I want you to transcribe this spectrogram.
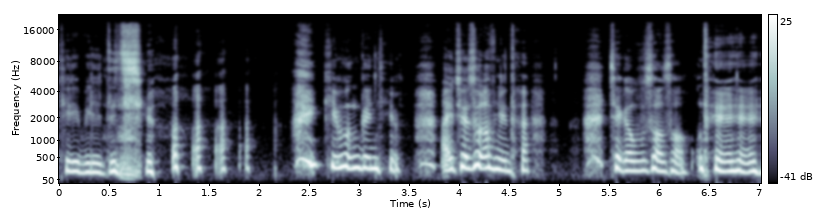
들이밀든지요. 김은근님, 아이 죄송합니다. 제가 웃어서 네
